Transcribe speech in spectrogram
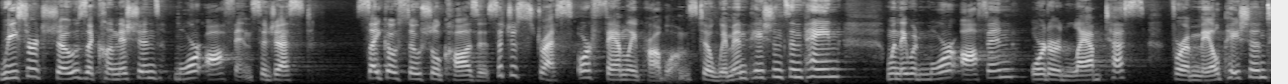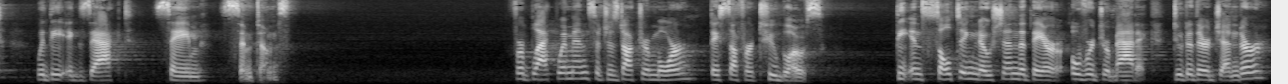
Research shows that clinicians more often suggest psychosocial causes, such as stress or family problems, to women patients in pain when they would more often order lab tests for a male patient with the exact same symptoms. For black women, such as Dr. Moore, they suffer two blows. The insulting notion that they are overdramatic due to their gender,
